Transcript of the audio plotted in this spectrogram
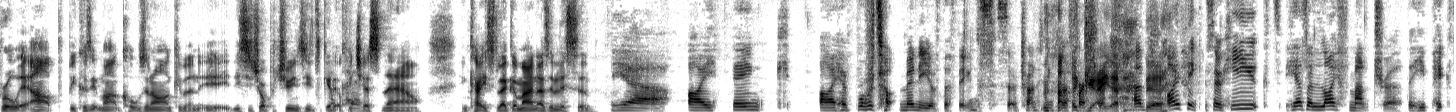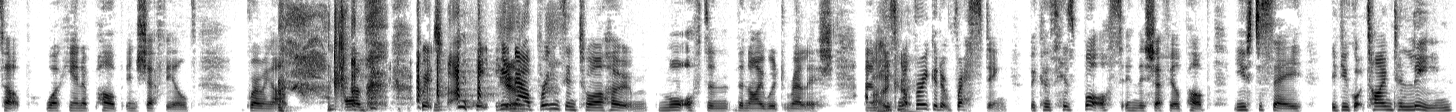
brought it up because it might cause an argument? I this is your opportunity to get it off your chest now, in case Lego Man has a listen. Yeah, I think I have brought up many of the things. So I'm trying to think of a fresh Okay, yeah, Um, yeah. I think so. He he has a life mantra that he picked up working in a pub in Sheffield growing up, um, which he, he Yeah. now brings into our home more often than I would relish. And he's not very good at resting because his boss in this Sheffield pub used to say, "If you've got time to lean,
